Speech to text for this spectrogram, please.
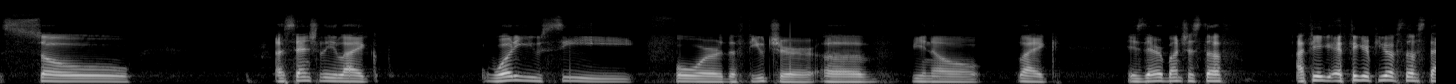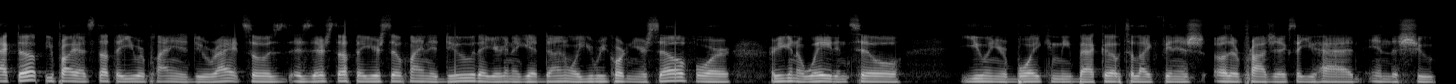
So essentially, like, what do you see for the future of you know, like, is there a bunch of stuff? I figure I figure if you have stuff stacked up, you probably had stuff that you were planning to do, right? So is is there stuff that you're still planning to do that you're gonna get done while you're recording yourself, or are you gonna wait until you and your boy can meet back up to like finish other projects that you had in the shoot?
